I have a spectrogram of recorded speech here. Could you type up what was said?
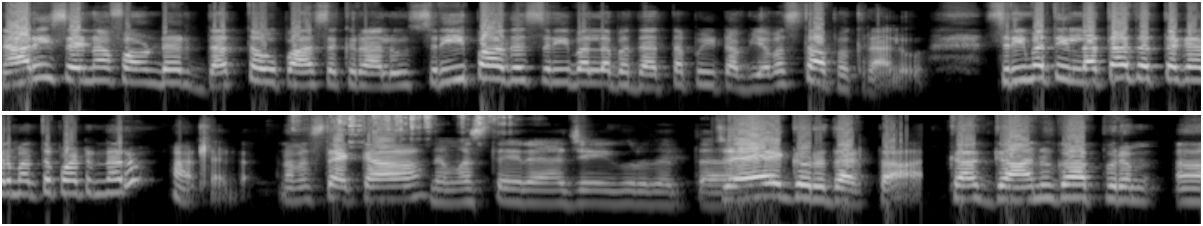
Narisena founder Datta ఉపాసకురాలు శ్రీపాద శ్రీవల్లభ దత్తపీఠ వ్యవస్థాపకురాలు. శ్రీమతి లతా దత్త గారు మనతో పాటు ఉన్నారు. మాట్లాడదాం. నమస్తే అక్క. నమస్తే రా జయ గురుదత్త. జయ గురుదత్త. అక్క గానుగాపురం ఆ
